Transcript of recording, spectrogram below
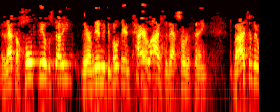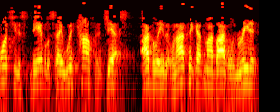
Now, that's a whole field of study. There are men who devote their entire lives to that sort of thing. But I simply want you to be able to say with confidence, yes, I believe that when I pick up my Bible and read it,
